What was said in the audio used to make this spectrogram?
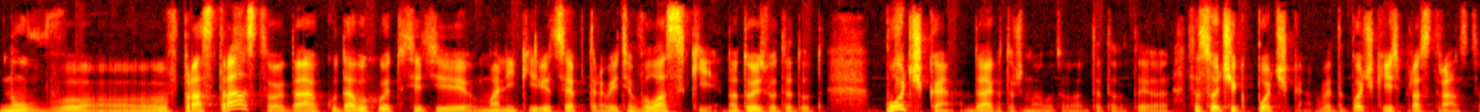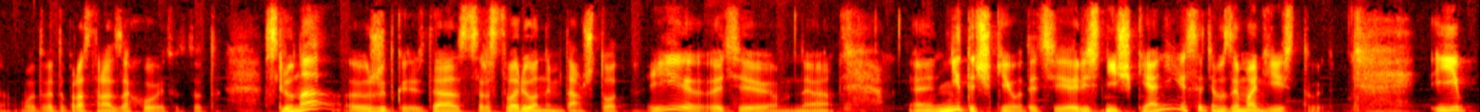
ну, в, в пространство, да, куда выходят все эти маленькие рецепторы, эти волоски. Ну, то есть вот эта вот почка, да, который мы вот, вот этот вот, э, сосочек почка. В этой почке есть пространство. Вот в это пространство заходит вот эта слюна, э, жидкость, да, с растворенными там что-то. И эти э, ниточки, вот эти реснички, они с этим взаимодействуют. И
